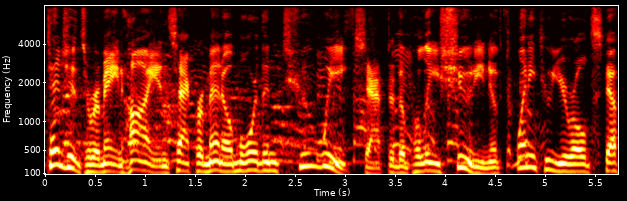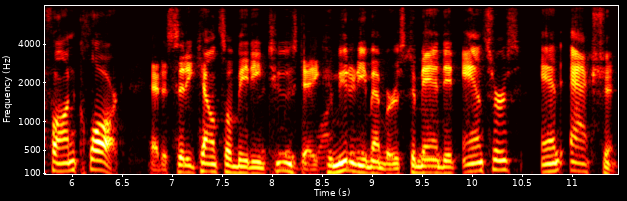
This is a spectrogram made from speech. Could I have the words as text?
Tensions remain high in Sacramento more than two weeks after the police shooting of 22 year old Stephon Clark. At a city council meeting Tuesday, community members demanded answers and action.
